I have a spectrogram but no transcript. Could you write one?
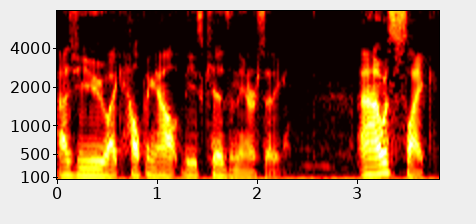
as you like helping out these kids in the inner city. And I was just like,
